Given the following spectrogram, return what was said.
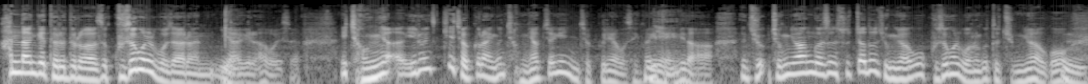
한 단계 들어 들어가서 구성을 보자는 예. 이야기를 하고 있어요. 이 정략 이렇게 접근하는 건 정략적인 접근이라고 생각이 예. 됩니다. 주, 중요한 것은 숫자도 중요하고 구성을 보는 것도 중요하고 음.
